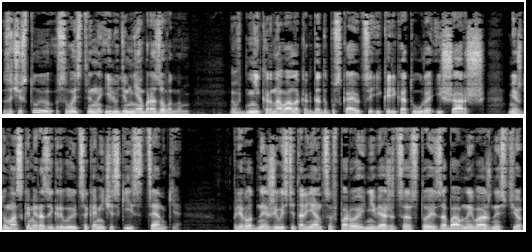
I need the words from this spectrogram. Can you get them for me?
зачастую свойственно и людям необразованным. В дни карнавала, когда допускаются и карикатура, и шарш – между масками разыгрываются комические сценки. Природная живость итальянцев порой не вяжется с той забавной важностью,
